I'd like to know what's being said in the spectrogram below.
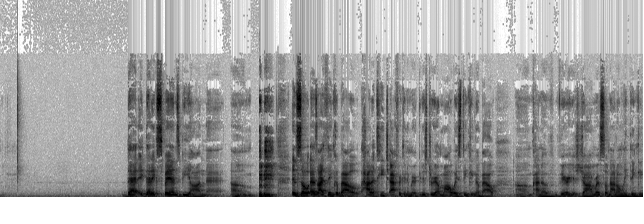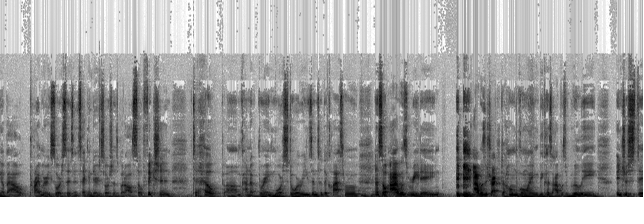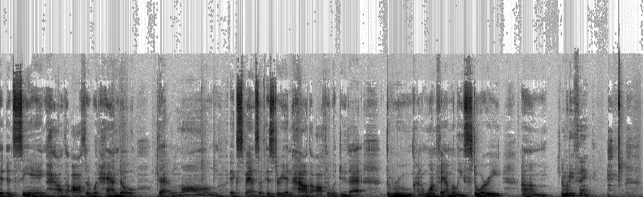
that that expands beyond that. Um, and so, as I think about how to teach African American history, I'm always thinking about um, kind of various genres. So, not only thinking about primary sources and secondary sources, but also fiction to help um, kind of bring more stories into the classroom. And so, I was reading. I was attracted to Homegoing because I was really interested in seeing how the author would handle that long expanse of history and how the author would do that through kind of one family's story. Um, And what do you think?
